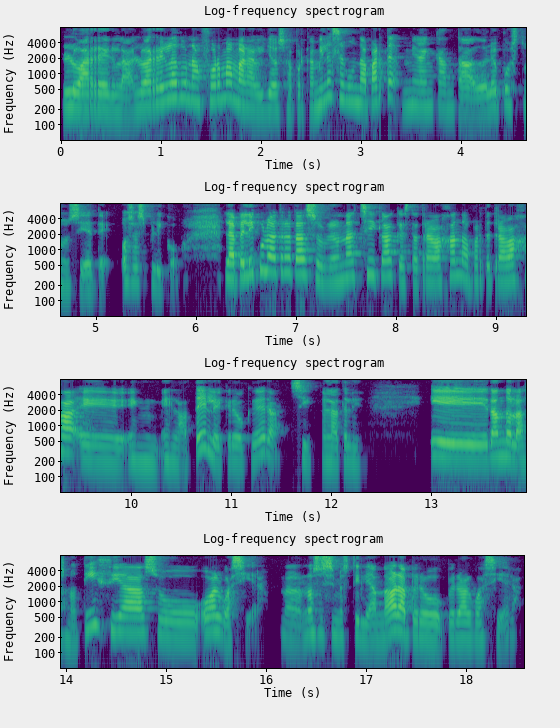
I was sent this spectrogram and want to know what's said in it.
lo arregla, lo arregla de una forma maravillosa, porque a mí la segunda parte me ha encantado, le he puesto un 7. Os explico. La película trata sobre una chica que está trabajando, aparte trabaja eh, en, la tele, creo que era, sí, en la tele, eh, dando las noticias o, algo así era. No, sé si me estoy liando ahora, pero, pero algo así era.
